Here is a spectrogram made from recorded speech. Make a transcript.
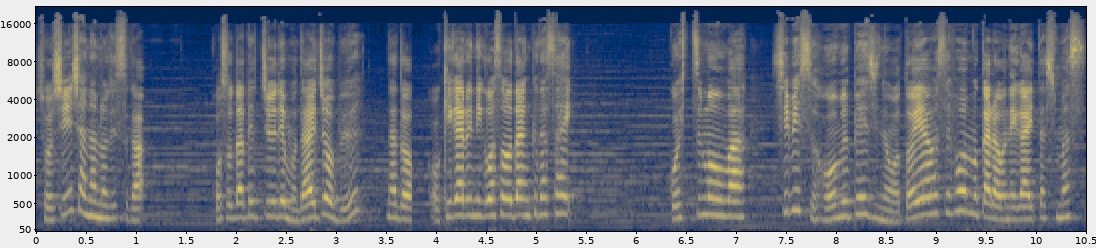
初心者なのですが、子育て中でも大丈夫？など、お気軽にご相談ください。ご質問は、シビスホームページのお問い合わせフォームからお願いいたします。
